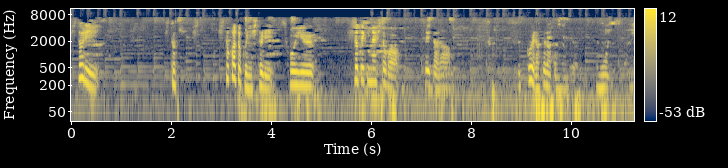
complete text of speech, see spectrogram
一人、一、一家族に一人、そういう基礎的な人がついたら、すっごい楽だと思うんだよ。思うんですよね。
